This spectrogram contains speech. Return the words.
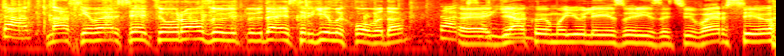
Так, В нас є версія. Цього разу відповідає Сергій Лиховида. так, Е, Сергій. Дякуємо Юлії Зорі за цю версію.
